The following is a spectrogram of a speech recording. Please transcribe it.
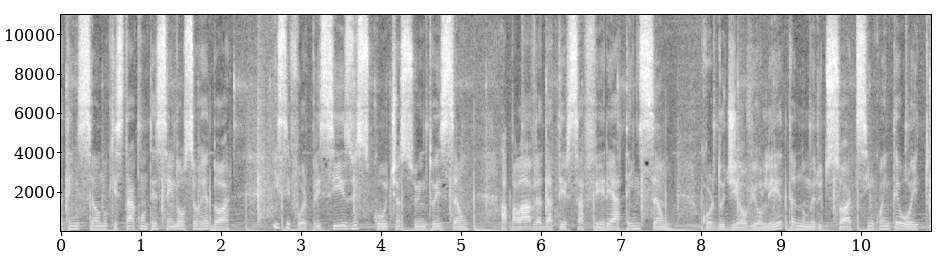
atenção no que está acontecendo ao seu redor. E se for preciso, escute a sua intuição. A palavra da terça-feira é atenção. Cor do dia é o violeta, número de sorte 58.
